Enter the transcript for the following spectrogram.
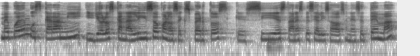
Me pueden buscar a mí y yo los canalizo con los expertos que sí están especializados en ese tema,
